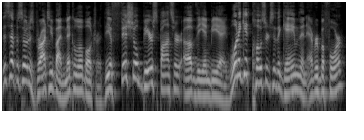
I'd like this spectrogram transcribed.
This episode is brought to you by Michelob Ultra, the official beer sponsor of the NBA. Want to get closer to the game than ever before?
